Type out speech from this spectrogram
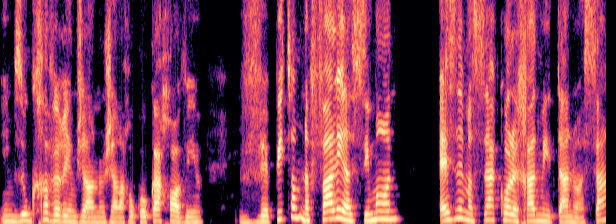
עם זוג חברים שלנו שאנחנו כל כך אוהבים, ופתאום נפל לי האסימון איזה מסע כל אחד מאיתנו עשה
